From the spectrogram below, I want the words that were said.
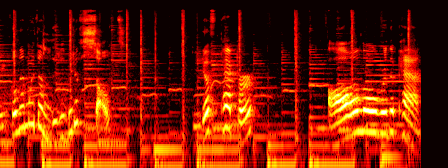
Sprinkle them with a little bit of salt, bit of pepper, all over the pan.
